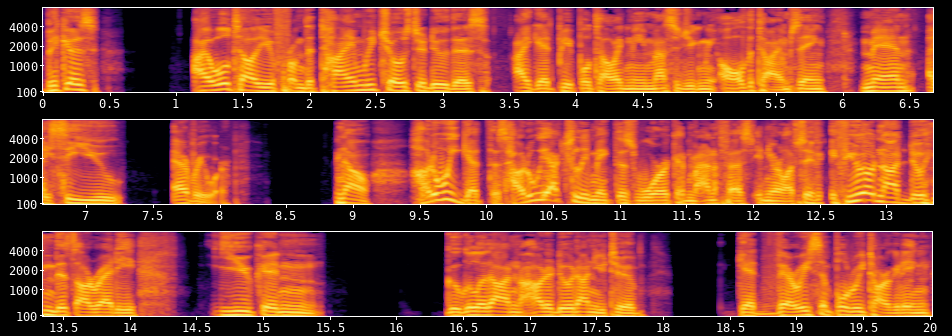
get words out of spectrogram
because I will tell you from the time we chose to do this, I get people telling me, messaging me all the time saying, man, I see you everywhere. Now, how do we get this? How do we actually make this work and manifest in your life? So if, if you are not doing this already, you can Google it on how to do it on YouTube, get very simple retargeting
